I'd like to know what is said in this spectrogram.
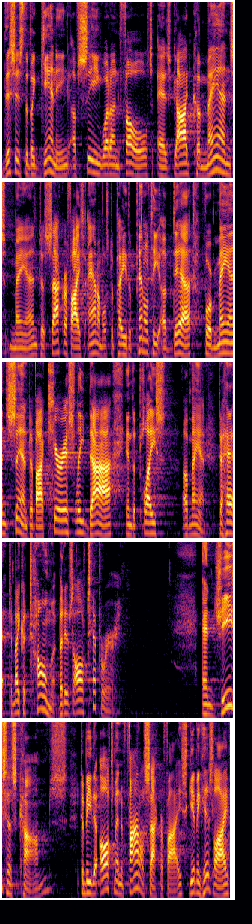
this is the beginning of seeing what unfolds as God commands man to sacrifice animals to pay the penalty of death for man's sin, to vicariously die in the place of man, to, ha- to make atonement, but it's all temporary. And Jesus comes to be the ultimate and final sacrifice, giving his life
